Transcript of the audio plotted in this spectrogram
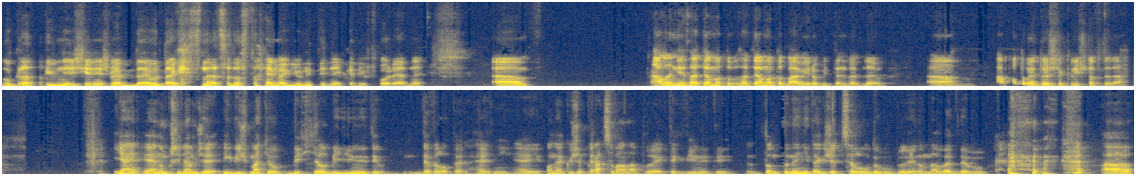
lukratívnejšie než webdev, tak snáď sa dostaneme k Unity niekedy už poriadne. A, ale nie, zatiaľ ma, to, zatiaľ ma to baví robiť ten webdev. A, a potom je tu ešte Krištof teda. Ja, ja jenom přidám, že i když Maťo by chtěl být Unity developer herní, hej, on jakože pracoval na projektech v Unity. To, to není tak, že celou dobu byl jenom na webdevu. a,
